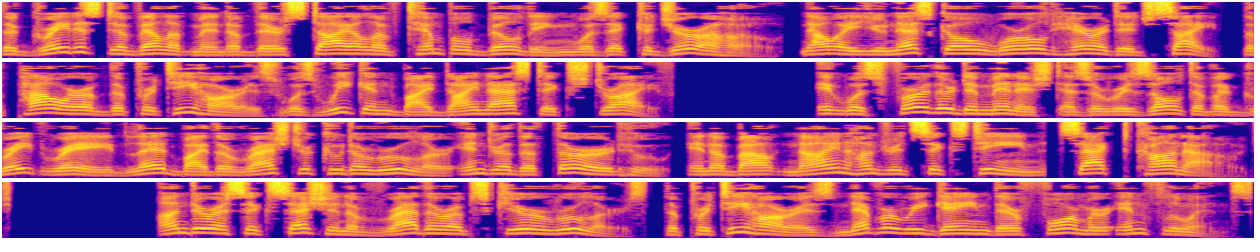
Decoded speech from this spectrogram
The greatest development of their style of temple building was at Khajuraho, now a UNESCO World Heritage Site. The power of the Pratiharas was weakened by dynastic strife. It was further diminished as a result of a great raid led by the Rashtrakuta ruler Indra III who, in about 916, sacked Kanauj. Under a succession of rather obscure rulers, the Pratiharas never regained their former influence.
